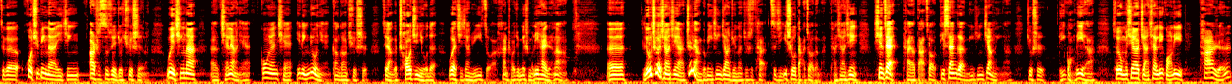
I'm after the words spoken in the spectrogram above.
这个霍去病呢，已经二十四岁就去世了。卫青呢，呃，前两年，公元前一零六年刚刚去世。这两个超级牛的外戚将军一走啊，汉朝就没什么厉害人了啊。呃，刘彻相信啊，这两个明星将军呢，就是他自己一手打造的嘛。他相信现在他要打造第三个明星将领啊，就是李广利啊。所以我们先要讲一下李广利，他人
